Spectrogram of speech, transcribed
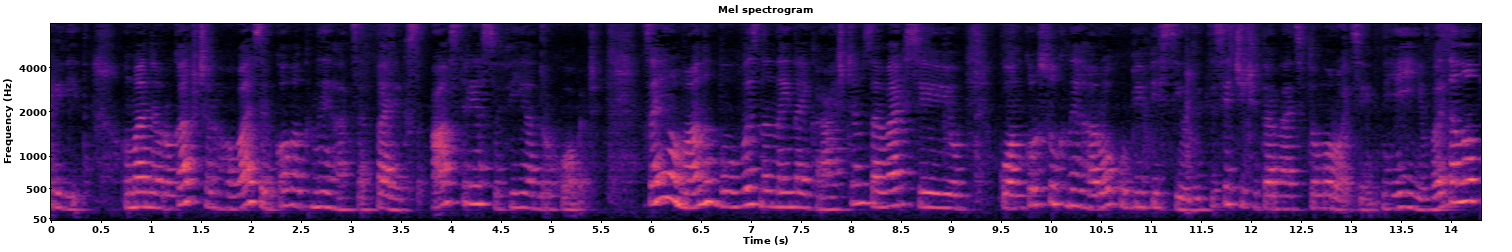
Привіт! У мене в руках чергова зіркова книга. Це Фелікс Австрія Софія Андрухович. Цей роман був визнаний найкращим за версією конкурсу Книга року BBC у 2014 році. Її видало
